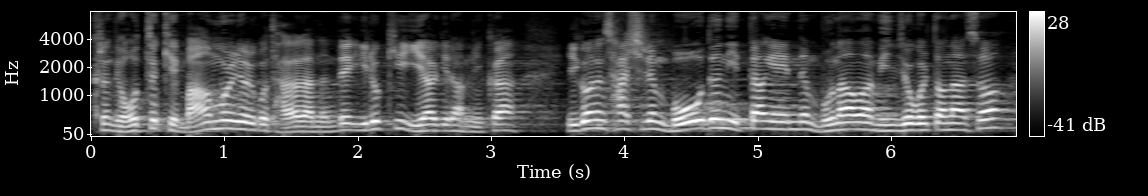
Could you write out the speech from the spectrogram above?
그런데 어떻게 마음을 열고 다가갔는데 이렇게 이야기를 합니까? 이거는 사실은 모든 이 땅에 있는 문화와 민족을 떠나서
